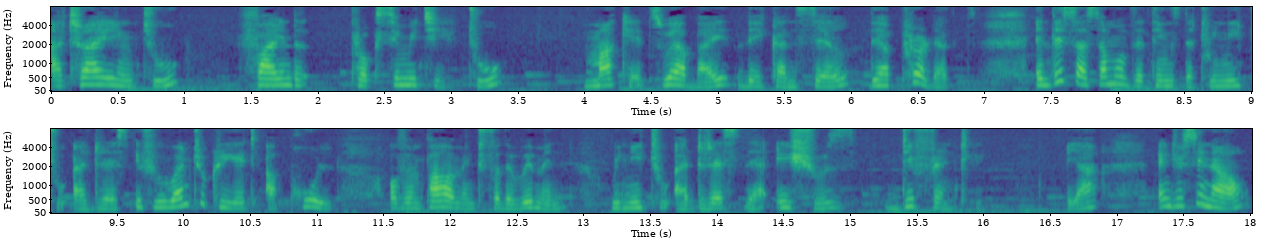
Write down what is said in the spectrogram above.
are trying to find proximity to markets whereby they can sell their products. And these are some of the things that we need to address. If we want to create a pool of empowerment for the women, we need to address their issues differently. Yeah. And you see now,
